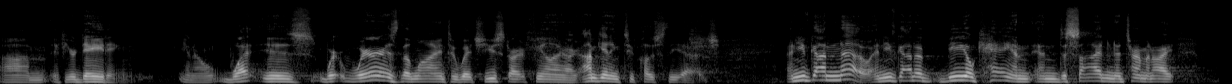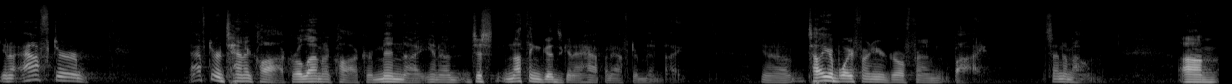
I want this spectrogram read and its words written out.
Um, if you're dating, you know, what is, where, where is the line to which you start feeling like I'm getting too close to the edge? And you've got to know, and you've got to be okay and, and decide and determine, all right, you know, after, after 10 o'clock or 11 o'clock or midnight, you know, just nothing good's going to happen after midnight. You know, tell your boyfriend or your girlfriend bye. Send them home. Um,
